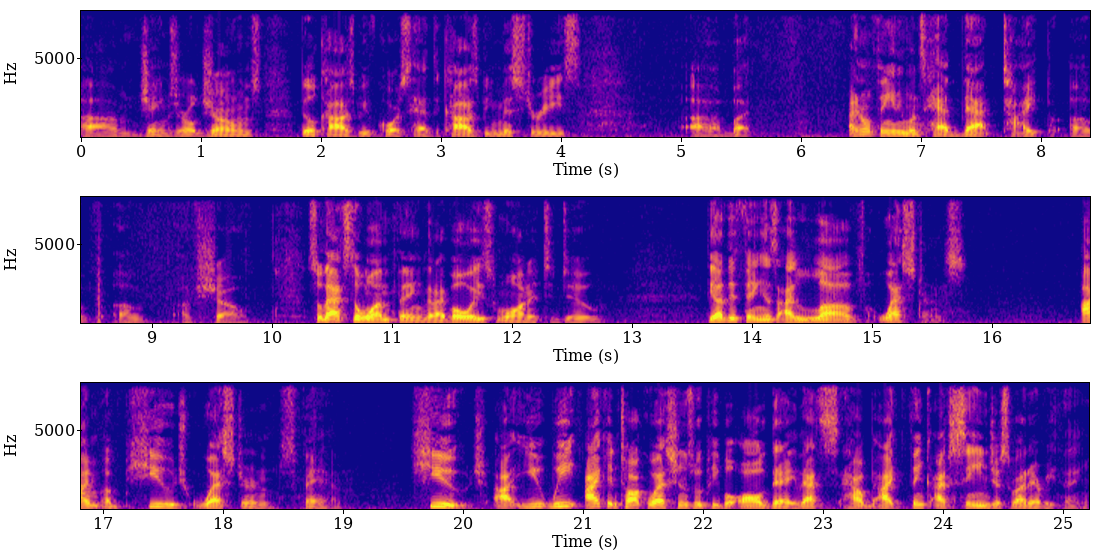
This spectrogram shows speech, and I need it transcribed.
Um, James Earl Jones, Bill Cosby, of course, had the Cosby Mysteries, uh, but I don't think anyone's had that type of, of of show. So that's the one thing that I've always wanted to do. The other thing is I love westerns. I'm a huge westerns fan. Huge. I you we I can talk westerns with people all day. That's how I think I've seen just about everything.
